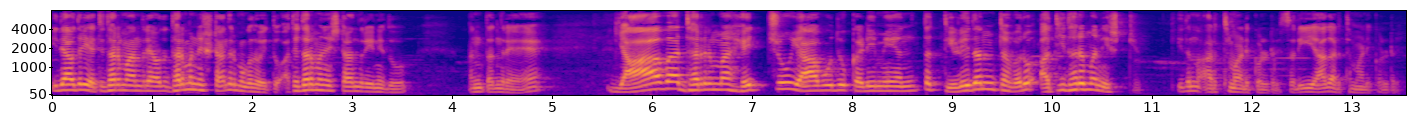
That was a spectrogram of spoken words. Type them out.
ಇದ್ಯಾವ್ದ್ರಿ ಅತಿಧರ್ಮ ಅಂದ್ರೆ ಯಾವುದು? ಧರ್ಮನಿಷ್ಠ ಅಂದ್ರೆ ಮುಗಿದೋಯ್ತು ಅತಿಧರ್ಮನಿಷ್ಠ ಅಂದ್ರೆ ಏನಿದು? ಅಂತಂದ್ರೆ ಯಾವ ಧರ್ಮ ಹೆಚ್ಚು ಯಾವುದು ಕಡಿಮೆ ಅಂತ ತಿಳಿದಂಥವರು ಅತಿಧರ್ಮನಿಷ್ಠರು. ಇದನ್ನು ಅರ್ಥ ಮಾಡಿಕೊಳ್ಳ್ರಿ ಸರಿಯಾಗಿ ಅರ್ಥ ಮಾಡಿಕೊಳ್ಳ್ರಿ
